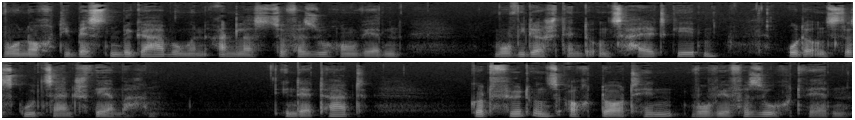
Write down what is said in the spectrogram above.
wo noch die besten Begabungen Anlass zur Versuchung werden, wo Widerstände uns Halt geben oder uns das Gutsein schwer machen. In der Tat, Gott führt uns auch dorthin, wo wir versucht werden.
